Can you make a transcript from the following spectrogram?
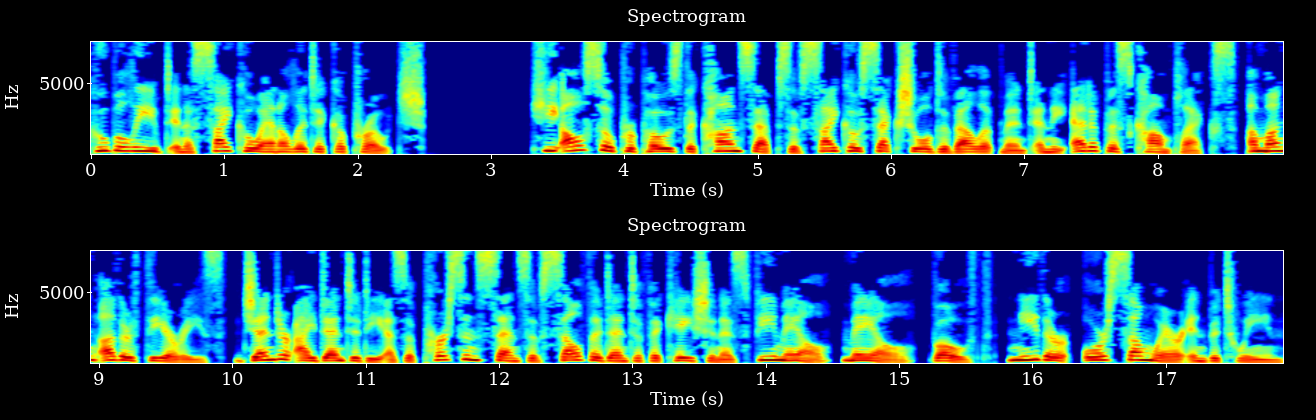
who believed in a psychoanalytic approach. He also proposed the concepts of psychosexual development and the Oedipus complex. Among other theories, gender identity is a person's sense of self-identification as female, male, both, neither, or somewhere in between.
